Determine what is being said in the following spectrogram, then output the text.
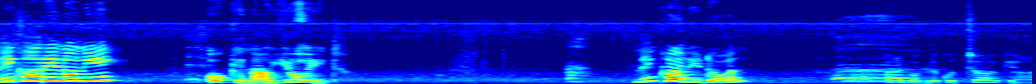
नहीं खा रही Noni? Okay now you eat नहीं खा रही डॉल? अरे बाबले, गुच्चा आ गया।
